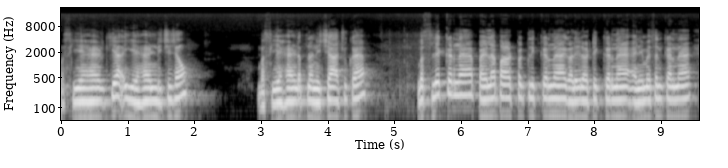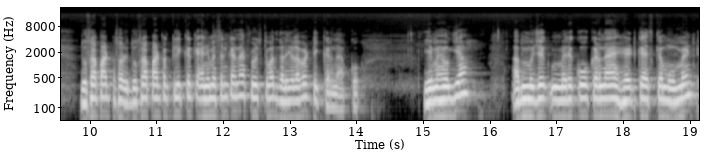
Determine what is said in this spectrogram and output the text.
बस ये हैंड किया, ये हैंड नीचे जाओ। बस ये हैंड अपना नीचे आ चुका है। बस सिलेक्ट करना है, पहला पार्ट पर क्लिक करना है, घड़ी वाला टिक करना है एनिमेशन करना है। दूसरा पार्ट पर सॉरी दूसरा पार्ट पर क्लिक करके एनिमेशन करना है, फिर उसके बाद घड़ी वाला पर टिक करना है आपको। ये मैं हो गया। अब मुझे मेरे को करना है हेड का इसका मूवमेंट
